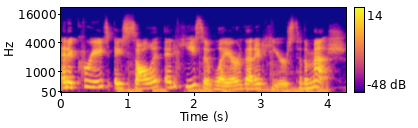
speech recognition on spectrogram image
and it creates a solid adhesive layer that adheres to the mesh.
